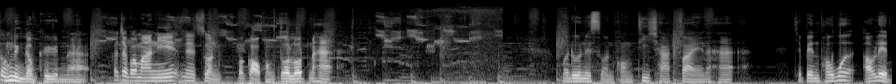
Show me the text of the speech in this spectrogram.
ต้องดึงกลับคืนนะฮะก็จะประมาณนี้ในส่วนประกอบของตัวรถนะฮะมาดูในส่วนของที่ชาร์จไฟนะฮะจะเป็น power outlet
